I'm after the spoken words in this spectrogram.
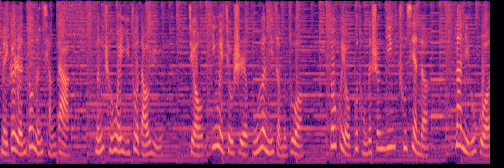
每个人都能强大，能成为一座岛屿。九，因为就是无论你怎么做，都会有不同的声音出现的。那你如果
